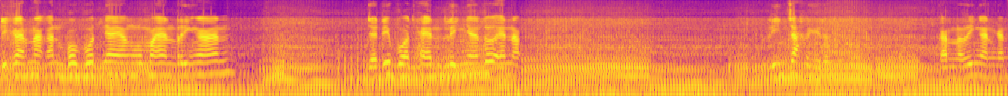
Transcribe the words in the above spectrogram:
Dikarenakan bobotnya yang lumayan ringan, jadi buat handlingnya tuh enak, lincah gitu. Karena ringan kan.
